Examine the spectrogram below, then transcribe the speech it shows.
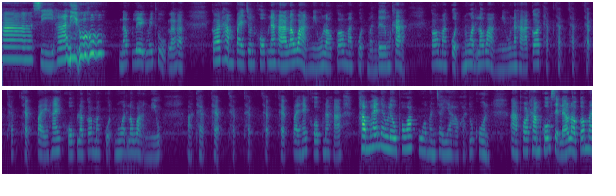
5 4 5 นิ้ว นับเลขไม่ถูกแล้วค่ะ ก็ทำไปจนครบนะคะ ระหว่างนิ้วเราก็มากดเหมือนเดิมค่ะ ก็มากดนวดระหว่างนิ้วนะคะ ก็แท็บแท็บแท็บแท็บแท็บแท็บไปให้ครบ แล้วก็มากดนวดระหว่างนิ้วอะแท็บแท็บแท็บแท็บแท็บแท็บไปให้ครบนะคะทำให้เร็วๆเพราะว่ากลัวมันจะยาวค่ะทุกคนอะพอทำครบเสร็จแล้วเราก็มา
